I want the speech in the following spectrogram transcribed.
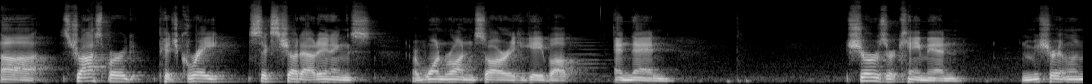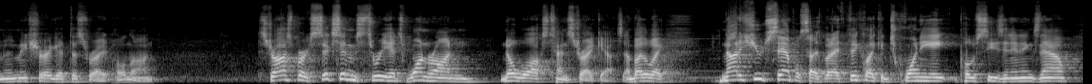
Uh, Strasburg pitched great, six shutout innings, or one run, sorry, he gave up. And then Scherzer came in. Let me, sure, let me make sure I get this right. Hold on. Strasburg, six innings, three hits, one run, no walks, 10 strikeouts. And by the way, not a huge sample size, but I think like in 28 postseason innings now,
